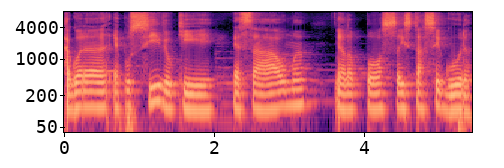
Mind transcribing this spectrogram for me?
Agora é possível que essa alma ela possa estar segura,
